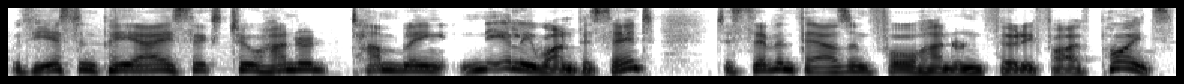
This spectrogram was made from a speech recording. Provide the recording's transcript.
with the S&P ASX 200 tumbling nearly 1% to 7,435 points.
